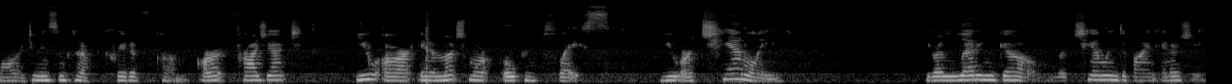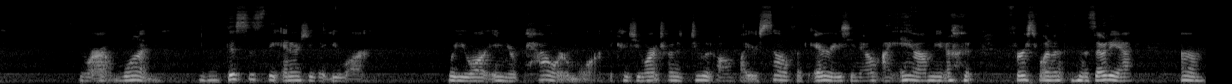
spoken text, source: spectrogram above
or doing some kind of creative um, art project, you are in a much more open place. You are channeling you are letting go. You are channeling divine energy. You are at one. This is the energy that you are, where you are in your power more because you aren't trying to do it all by yourself, like Aries, you know, I am, you know, first one in the zodiac. Um,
